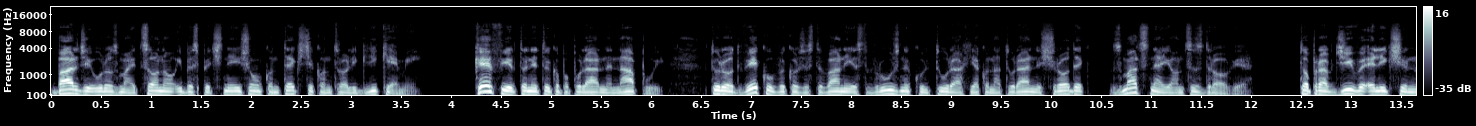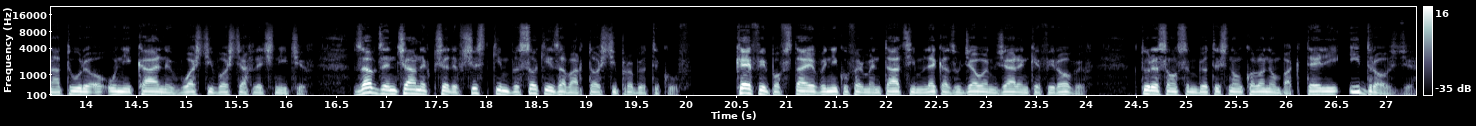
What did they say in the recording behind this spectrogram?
bardziej urozmaiconą i bezpieczniejszą w kontekście kontroli glikemii. Kefir to nie tylko popularny napój, który od wieków wykorzystywany jest w różnych kulturach jako naturalny środek wzmacniający zdrowie. To prawdziwy eliksir natury o unikalnych właściwościach leczniczych, zawdzięczanych przede wszystkim wysokiej zawartości probiotyków. Kefir powstaje w wyniku fermentacji mleka z udziałem ziaren kefirowych, które są symbiotyczną kolonią bakterii i drożdży.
